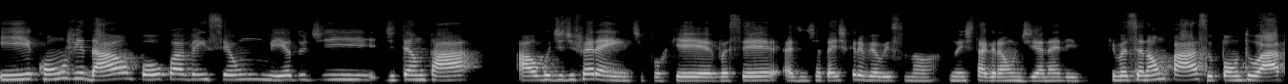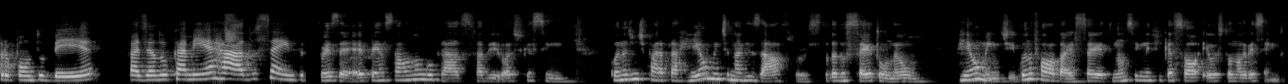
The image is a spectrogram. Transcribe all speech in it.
e convidar um pouco a vencer um medo de, de tentar algo de diferente, porque você, a gente até escreveu isso no, no Instagram um dia, né, Liv? Que você não passa do ponto A para o ponto B fazendo o caminho errado sempre. Pois é, é pensar no longo prazo, sabe? Eu acho que assim, quando a gente para para realmente analisar, Flor, se está dando certo ou não, realmente, e quando eu falo dar certo, não significa só eu estou emagrecendo.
